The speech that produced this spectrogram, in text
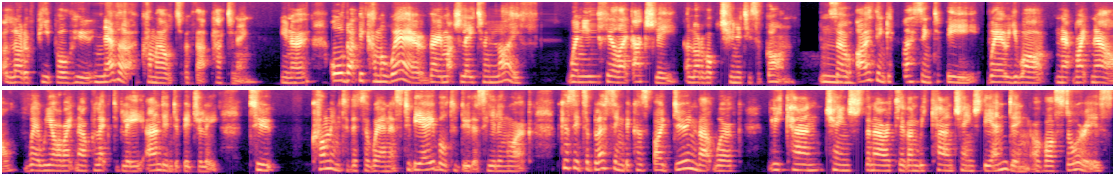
a lot of people who never come out of that patterning, you know, or that become aware very much later in life when you feel like actually a lot of opportunities have gone. Mm. So I think it's a blessing to be where you are right now, where we are right now collectively and individually, to come into this awareness, to be able to do this healing work, because it's a blessing. Because by doing that work, we can change the narrative and we can change the ending of our stories.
